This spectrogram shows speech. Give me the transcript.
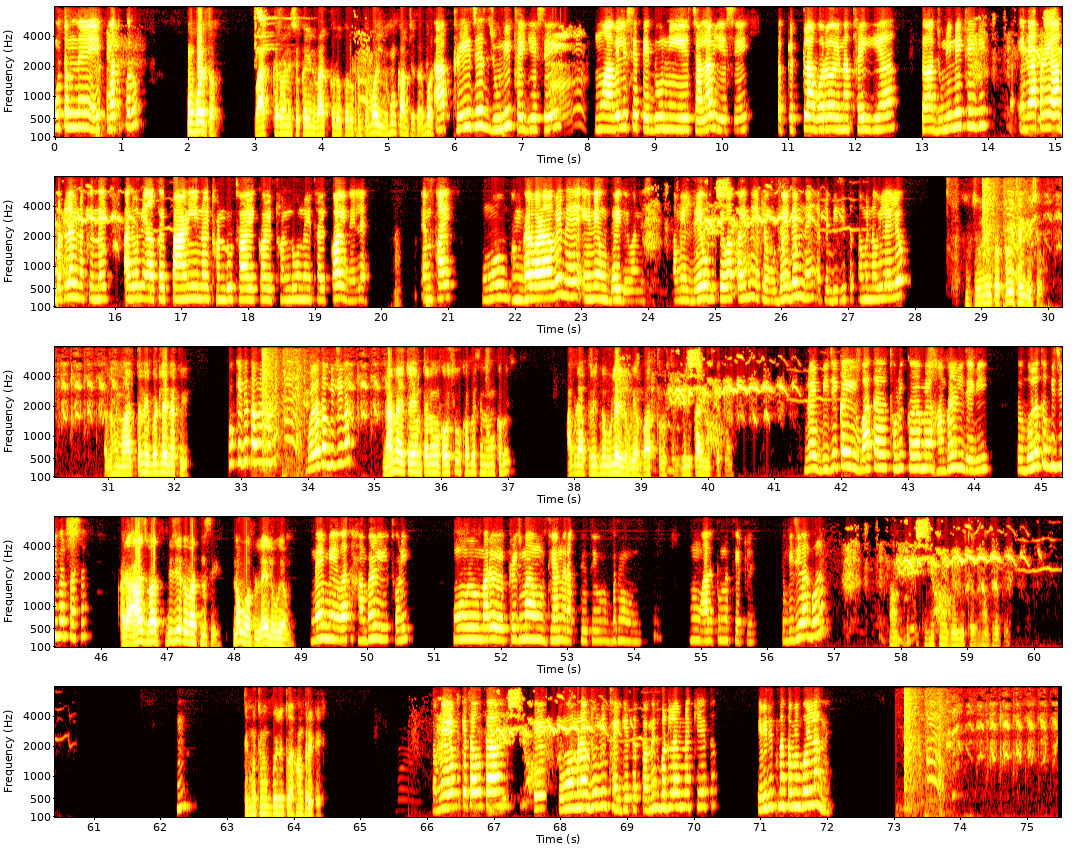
હું તમને એક વાત કરું? હું બોલતો વાત કરવાની છે કઈ વાત કરું કરું પણ તો બોલ હું કામ છે તાર? બોલ. આ ફ્રીજ જૂની થઈ ગઈ છે. હું આવેલી છે તે દૂની એ ચલાવીએ છે. તો કેટલા વર એના થઈ ગયા? તો આ જૂની નહીં થઈ ગઈ? એને આપણે આ બદલાવી નાખીએ નહીં. આ જૂની આ કઈ પાણી નહીં ઠંડુ થાય કઈ ઠંડુ નહીં થાય કઈ નહીં લે. એમ થાય? હું ભંગારવાળા આવે ને એને હું દઈ દેવાની તમે લેવું સેવા કઈ નહીં એટલે હું દઈ દેમ ને એટલે બીજી તો તમે નવી લઈ લો જૂની તો તું થઈ ગઈ છે. એટલે હું માર તને બદલાઈ નાખવી. શું કીધું તમે મને? બોલો તો બીજી વાર. ના ના એ તો એમ તને હું કહું છું ખબર છે ને હું ખબર? આપણે આ ફ્રીજ નવું લઈ લઉં એમ વાત કરું છું. બીજું કાંઈ નથી કહેતો. નહીં બીજી કઈ વાત થોડીક મેં સાંભળવી દેવી. તો બોલો તો બીજી વાર પાછા. અરે આ જ વાત બીજી કઈ વાત નથી. નવું આપણે લઈ લઉં એમ. નહીં મેં વાત સાંભળી થોડી હું મારે ફ્રીજમાં હું ધ્યાન રાખતી હતી એવું બધું હું હાલતું નથી એટલે. તો બીજી વાર બોલો. હા ધીમે ધીમે બોલ્યું તો સાંભળી. ગઈ હમ? ધીમે ધીમે બોલ્યું તો સાંભળી ગઈ તમે એમ કહેતા હતા કે તું હમણાં જૂની થઈ ગઈ તો તને જ બદલાવી નાખીએ તો? એવી રીતના તમે બોલ્યા ને?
